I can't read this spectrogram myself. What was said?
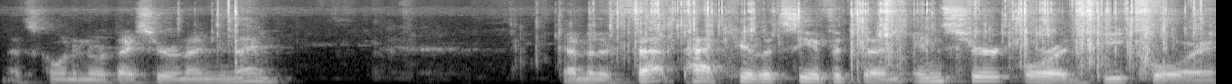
That's going to North Ice 099. Got another fat pack here. Let's see if it's an insert or a decoy.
